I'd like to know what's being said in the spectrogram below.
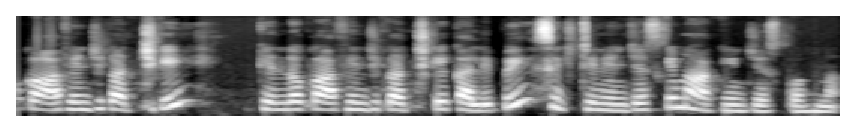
ఒక హాఫ్ ఇంచ్ ఖర్చుకి కింద ఒక హాఫ్ ఇంచ్ ఖర్చుకి కలిపి సిక్స్టీన్ ఇంచెస్కి మార్కింగ్ చేసుకుంటున్నా.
